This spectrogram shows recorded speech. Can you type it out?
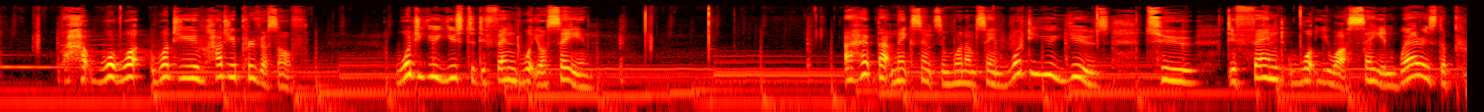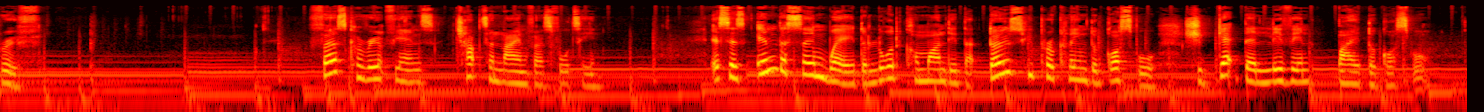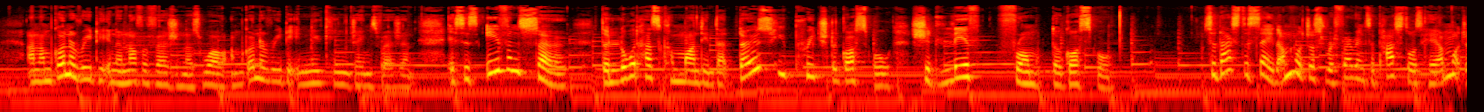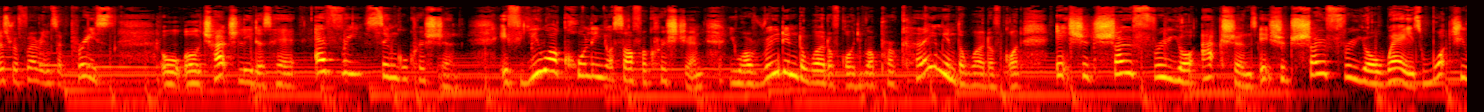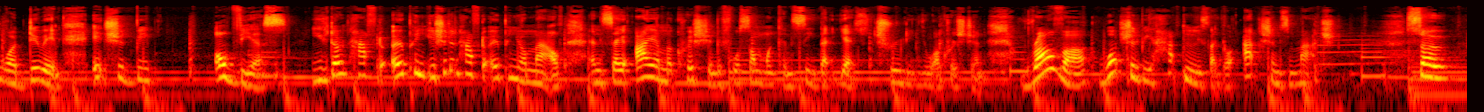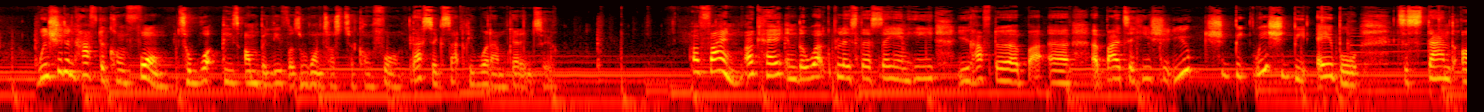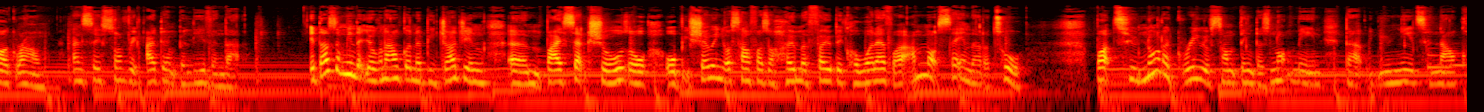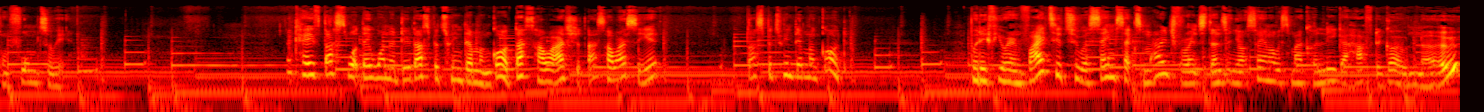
what what what do you how do you prove yourself? What do you use to defend what you're saying? I hope that makes sense in what i'm saying. What do you use to defend what you are saying? Where is the proof 1 Corinthians chapter 9 verse 14. It says, In the same way, the Lord commanded that those who proclaim the gospel should get their living by the gospel. And I'm going to read it in another version as well. I'm going to read it in New King James Version. It says, Even so, the Lord has commanded that those who preach the gospel should live from the gospel. So that's to say that I'm not just referring to pastors here, I'm not just referring to priests or, or, church leaders here. Every single Christian. If you are calling yourself a Christian, you are reading the word of God, you are proclaiming the word of God, it should show through your actions, it should show through your ways, what you are doing. It should be obvious you don't have to open, you shouldn't have to open your mouth and say, I am a Christian before someone can see that, yes, truly you are Christian. Rather, what should be happening is that your actions match. So, we shouldn't have to conform to what these unbelievers want us to conform. That's exactly what I'm getting to. Oh, fine, okay. In the workplace, they're saying he, you have to ab- uh, abide to he should. You should be. We should be able to stand our ground and say, sorry, I don't believe in that it doesn't mean that you're now going to be judging um, bisexuals or, or be showing yourself as a homophobic or whatever. I'm not saying that at all. But to not agree with something does not mean that you need to now conform to it. Okay, if that's what they want to do, that's between them and God. That's how I should that's how I see it. That's between them and God. But if you're invited to a same-sex marriage, for instance, and you're saying, Oh, it's my colleague, I have to go. No.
